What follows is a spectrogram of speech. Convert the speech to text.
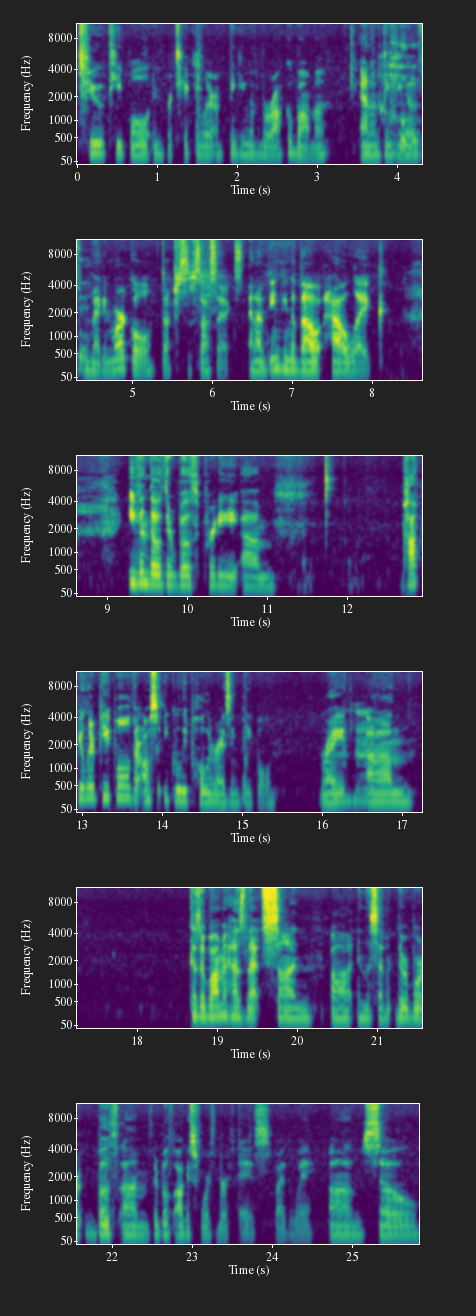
two people in particular. I'm thinking of Barack Obama and I'm thinking of Meghan Markle, Duchess of Sussex. And I'm thinking about how, like, even though they're both pretty um, popular people, they're also equally polarizing people, right? Mhm. Um, because Obama has that sun uh, in the seventh. They were bo- both um, they're both August fourth birthdays, by the way. Um, so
